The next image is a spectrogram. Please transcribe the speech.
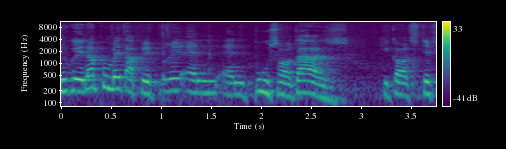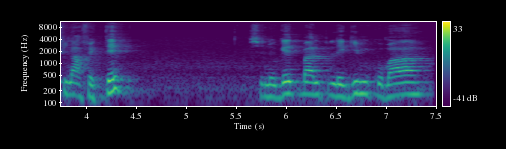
nou gen nan pou met apepre en pousantaj ki kantite fin afekte, si nou gen ban legim kouma,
